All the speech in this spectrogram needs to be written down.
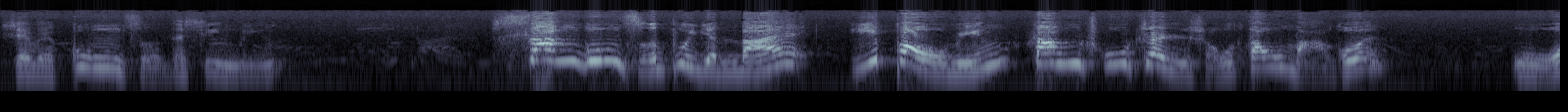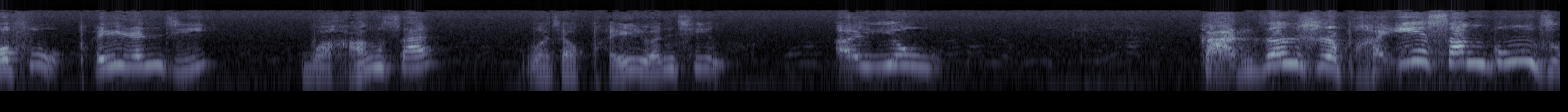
这位公子的姓名。三公子不隐瞒，一报名，当初镇守刀马关，我父裴仁吉，我行三，我叫裴元庆。哎呦，敢真是裴三公子！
